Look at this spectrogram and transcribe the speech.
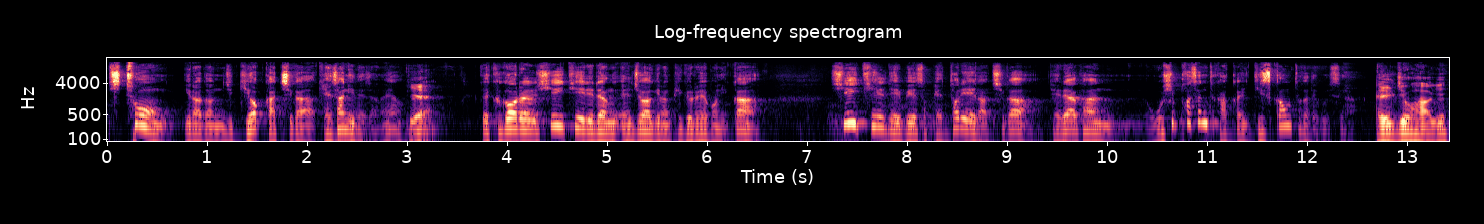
시총이라든지 기업 가치가 계산이 되잖아요. 예. 그- 그거를 CATL이랑 LG화학이랑 비교를 해보니까 CATL 대비해서 배터리의 가치가 대략 한 50% 가까이 디스카운트가 되고 있어요. LG 화학이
